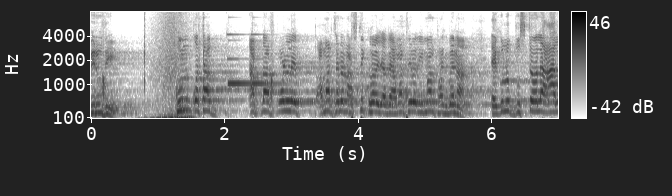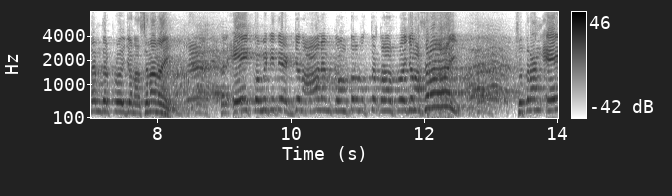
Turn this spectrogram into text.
বিরোধী? কোন কথা আপনার পড়লে আমার ছেলে নাস্তিক হয়ে যাবে, আমার ছেলের ইমান থাকবে না? এগুলো বুঝতে হলে আলেমদের প্রয়োজন আছে না নাই? তাহলে এই কমিটিতে একজন আলেমকে অন্তর্ভুক্ত করার প্রয়োজন আছে না নাই? সুতরাং এই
